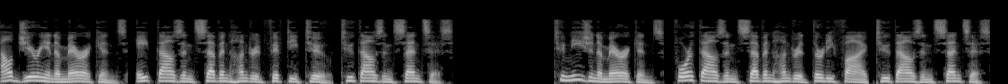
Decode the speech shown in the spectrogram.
Algerian Americans, 8,752 2000 census. Tunisian Americans, 4,735 2000 census.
